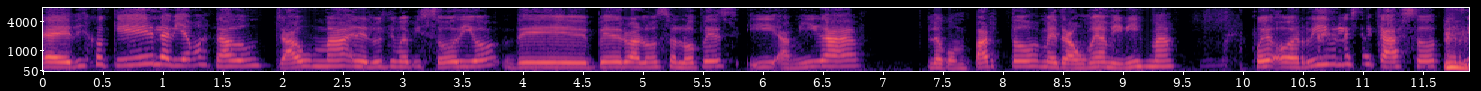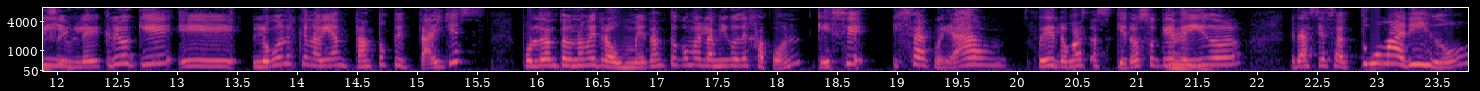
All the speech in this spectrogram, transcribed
Eh, dijo que le habíamos dado un trauma en el último episodio de Pedro Alonso López y amiga, lo comparto, me traumé a mí misma. Fue horrible ese caso, terrible. Creo que eh, lo bueno es que no habían tantos detalles, por lo tanto no me traumé tanto como el amigo de Japón, que ese, esa weá fue lo más asqueroso que he Mm. leído gracias a tu marido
